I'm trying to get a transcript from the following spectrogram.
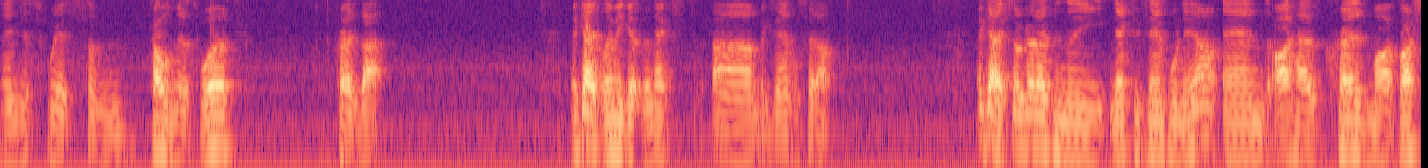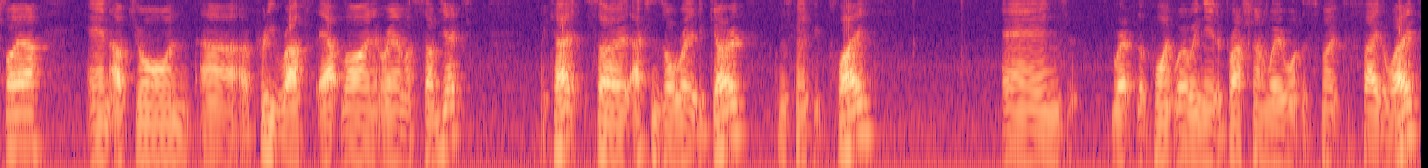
and just with some couple of minutes work, created that. Okay, let me get the next um, example set up. Okay, so I've got to open the next example now and I have created my brush layer and I've drawn uh, a pretty rough outline around my subject. Okay, so action's all ready to go. I'm just going to click play and we're at the point where we need a brush on where we want the smoke to fade away.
